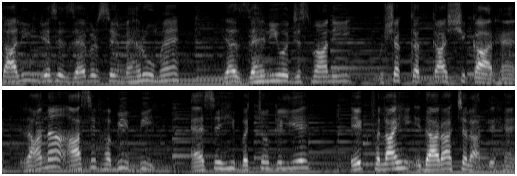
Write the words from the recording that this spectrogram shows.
तालीम जैसे जेवर से महरूम हैं या जहनी व जिस्मानी मुशक्कत का शिकार हैं। राना आसिफ हबीब भी ऐसे ही बच्चों के लिए एक फलाही इदारा चलाते हैं।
